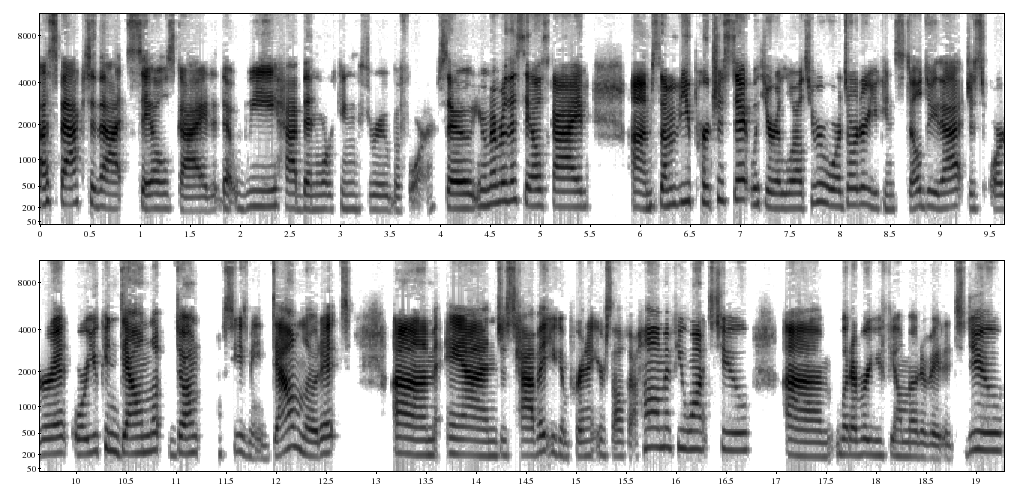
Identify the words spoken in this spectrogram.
us back to that sales guide that we have been working through before. So you remember the sales guide? Um, some of you purchased it with your loyalty rewards order. You can still do that. Just order it, or you can download don't excuse me download it um, and just have it. You can print it yourself at home if you want to. Um, whatever you feel motivated to do.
